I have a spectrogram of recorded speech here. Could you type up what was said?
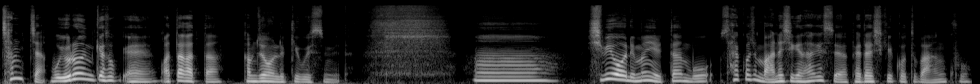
참자. 뭐 이런 계속 예, 왔다 갔다 감정을 느끼고 있습니다. 어, 12월이면 일단 뭐 살 거 좀 많으시긴 하겠어요. 배달시킬 것도 많고.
